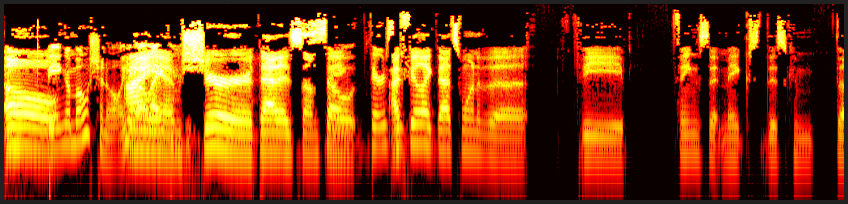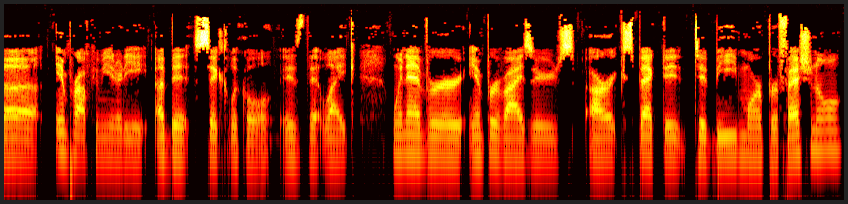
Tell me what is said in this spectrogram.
Oh, being emotional. You know, I like, am sure that is something. So there's I a- feel like that's one of the the things that makes this com- the improv community a bit cyclical is that like whenever improvisers are expected to be more professional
